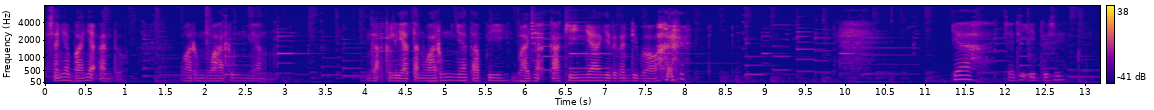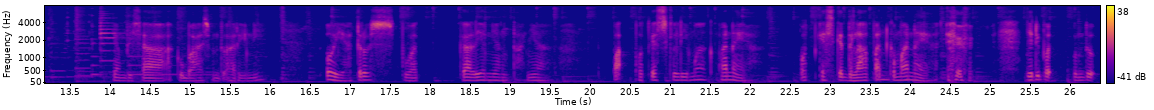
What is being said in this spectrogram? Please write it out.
Biasanya banyak kan tuh warung-warung yang nggak kelihatan warungnya tapi banyak kakinya gitu kan di bawah. Ya jadi itu sih yang bisa aku bahas untuk hari ini. Oh ya terus buat kalian yang tanya pak podcast kelima ke mana ya? Podcast ke delapan ke mana ya? Jadi pot untuk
